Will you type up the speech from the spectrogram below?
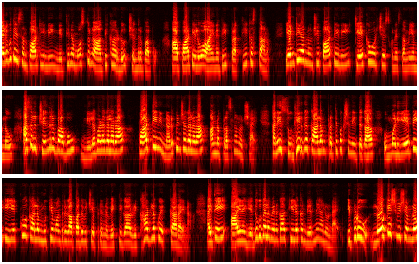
తెలుగుదేశం పార్టీని నెత్తిన మోస్తున్న అధికారుడు చంద్రబాబు. ఆ పార్టీలో ఆయనది ప్రత్యేక స్థానం. ఎన్టీఆర్ నుంచి పార్టీని టేక్ ఓవర్ చేసుకునే సమయంలో అసలు చంద్రబాబు నిలబడగలరా? పార్టీని నడిపించగలరా అన్న ప్రశ్నలు వచ్చాయి కానీ సుదీర్ఘకాలం ప్రతిపక్ష నేతగా ఉమ్మడి ఏపీకి ఎక్కువ కాలం ముఖ్యమంత్రిగా పదవి చేపట్టిన వ్యక్తిగా రికార్డులకు ఎక్కారాయన. అయితే ఆయన ఎదుగుదల వెనుక కీలక నిర్ణయాలున్నాయి. ఇప్పుడు లోకేష్ విషయంలో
